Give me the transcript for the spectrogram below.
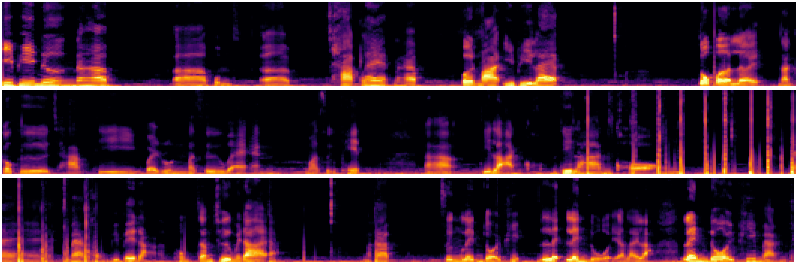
EP หนึ่งนะครับอ่าผมอ่าฉากแรกนะครับ เปิดมา EP แรก ตัวเปิดเลย นั่นก็คือฉากที่วัยรุ่นมาซื้อแหวนมาซื้อเพชรนะฮะที่ร้านที่ร้านของแม่แม่ของพี่เพชรอะ ผมจำชื่อไม่ได้อะนะครับ ซึ่งเล่นโดยพี่เล่นโดยอะไรล่ะ เล่นโดยพี่แหม่มแค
